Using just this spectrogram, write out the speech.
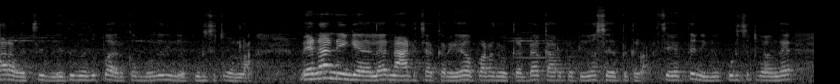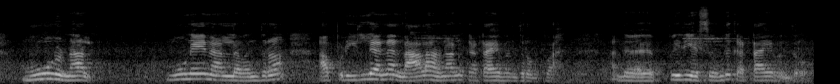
ஆற வச்சு வெது வெதுப்பாக இருக்கும்போது நீங்கள் குடிச்சிட்டு வரலாம். வேணால் நீங்கள் அதில் நாட்டு சர்க்கரையோ பனங்கற்கண்டோ கருப்பட்டியோ சேர்த்துக்கலாம். சேர்த்து நீங்கள் குடிச்சிட்டு வாங்க. மூணு நாள் மூணே நாளில் வந்துடும் அப்படி இல்லைன்னா நாலாவது நாள் கட்டாயம் வந்துடும்ப்பா அந்த பீரியட்ஸ் வந்து கட்டாயம் வந்துடும்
